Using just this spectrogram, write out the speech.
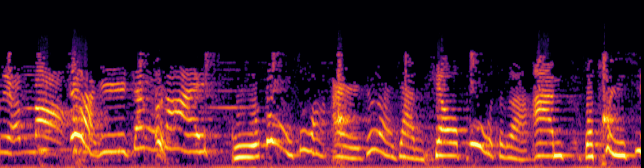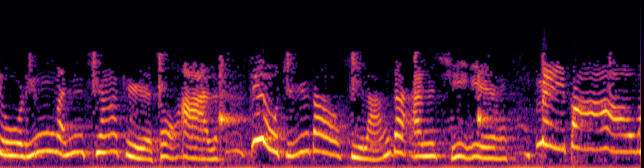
年呐，这日正在鼓动作，耳热眼飘不得安。我寸袖灵文掐指算，就知道喜郎的恩情没报完。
